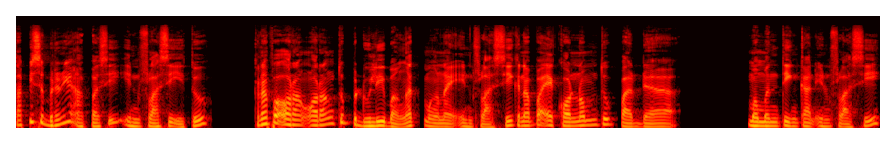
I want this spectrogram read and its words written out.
Tapi sebenarnya apa sih inflasi itu? Kenapa orang-orang tuh peduli banget mengenai inflasi? Kenapa ekonom tuh pada mementingkan inflasi?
